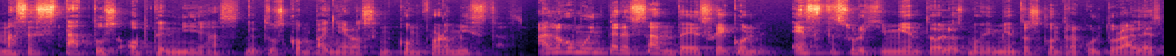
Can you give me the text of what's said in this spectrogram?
más estatus obtenías de tus compañeros inconformistas. Algo muy interesante es que con este surgimiento de los movimientos contraculturales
